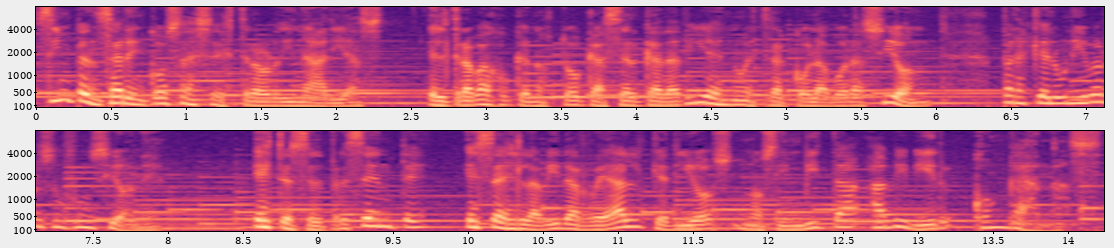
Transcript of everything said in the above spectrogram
Sin pensar en cosas extraordinarias, el trabajo que nos toca hacer cada día es nuestra colaboración para que el universo funcione. Este es el presente, esa es la vida real que Dios nos invita a vivir con ganas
